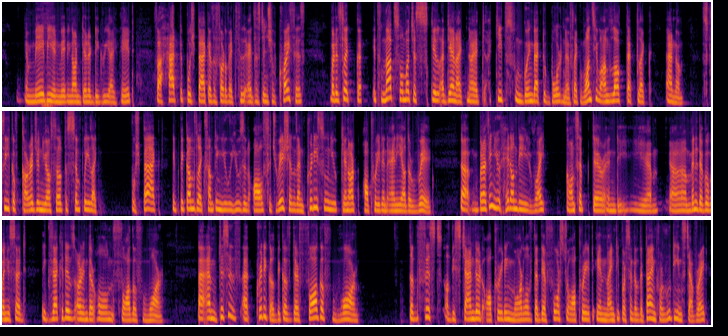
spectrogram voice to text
and maybe and maybe not get a degree I hate. So I had to push back as a sort of existential crisis. But it's like, uh, it's not so much a skill. Again, I, I, I keep going back to boldness. Like once you unlock that, like, I know, streak of courage in yourself to simply like push back, it becomes like something you use in all situations, and pretty soon you cannot operate in any other way. Uh, but I think you hit on the right concept there in the um, uh, minute ago when you said executives are in their own fog of war. Uh, and this is uh, critical because their fog of war consists of the standard operating models that they're forced to operate in 90% of the time for routine stuff, right?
